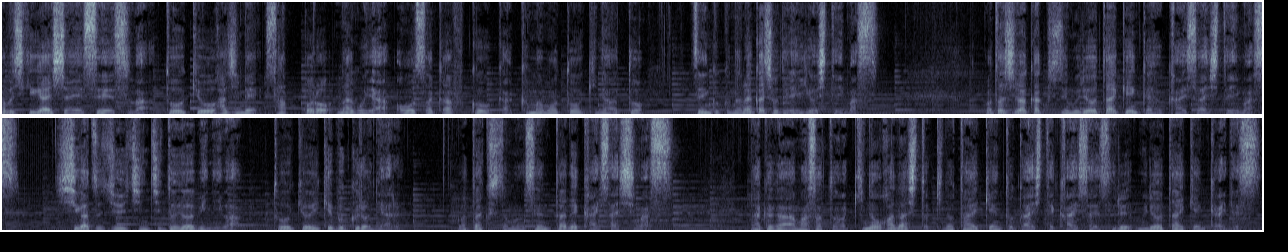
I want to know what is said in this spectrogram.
株式会社 SS は東京をはじめ札幌名古屋大阪福岡熊本沖縄と全国7カ所で営業しています。私は各地で無料体験会を開催しています。4月11日土曜日には東京池袋にある私どものセンターで開催します。中川雅人の気の話と気の体験と題して開催する無料体験会です。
